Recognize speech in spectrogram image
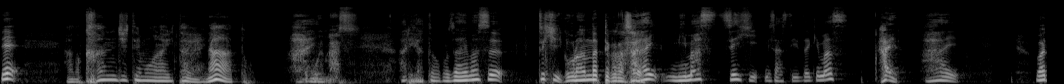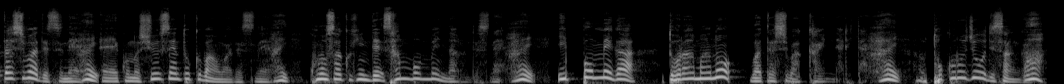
であの感じてもらいたいなとはい。思います、ありがとうございます。ぜひご覧になってください、はい、見ます。ぜひ見させていただきます。はい。はい、私はですね、はい。えーこの終戦特番はですね、はい、この作品で3本目になるんですね。はい、1本目がドラマの「私は会になりたい。はい、」あの所ジョージさんが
